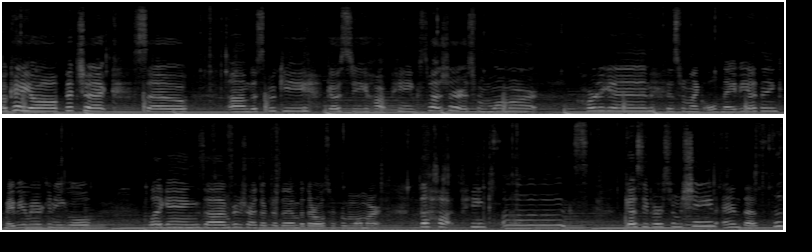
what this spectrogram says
Okay, y'all, fit check. So, um, the spooky, ghosty, hot pink sweatshirt is from Walmart. Cardigan is from like Old Navy, I think. Maybe American Eagle. Leggings, uh, I'm pretty sure I thrifted them, but they're also from Walmart. The hot pink Uggs. Ghosty purse from Shein, and that's the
